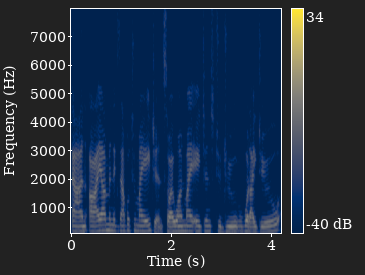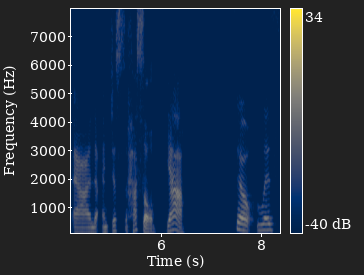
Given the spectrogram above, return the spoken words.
and I am an example to my agents. So I want my agents to do what I do and and just hustle. Yeah. So Liz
